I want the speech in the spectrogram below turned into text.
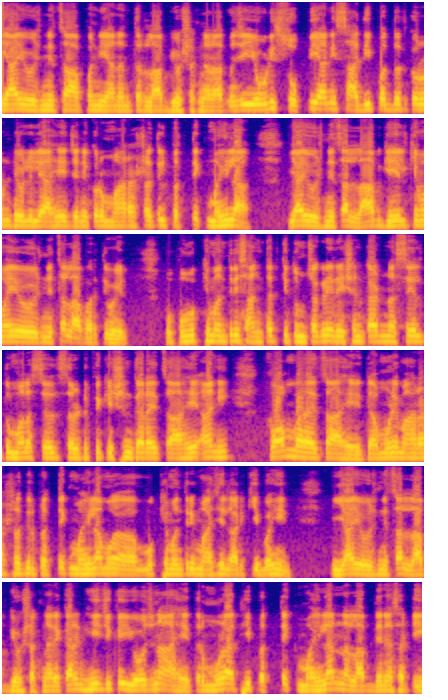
या योजनेचा आपण यानंतर लाभ घेऊ शकणार आहात. म्हणजे एवढी सोपी आणि साधी पद्धत करून ठेवलेली आहे जेणेकरून महाराष्ट्रातील प्रत्येक महिला या योजनेचा लाभ घेईल किंवा या योजनेचा लाभार्थी होईल. उपमुख्यमंत्री सांगतात की तुमच्याकडे रेशन कार्ड नसेल तुम्हाला सेल्फ सर्टिफिकेशन करायचं आहे आणि फॉर्म फॉर्म भरायचा आहे. त्यामुळे महाराष्ट्रातील प्रत्येक महिला म- मुख्यमंत्री माझी लाडकी बहीण या योजनेचा लाभ घेऊ शकणार आहे. कारण ही जी काही योजना आहे तर मुळात ही प्रत्येक महिलांना लाभ देण्यासाठी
